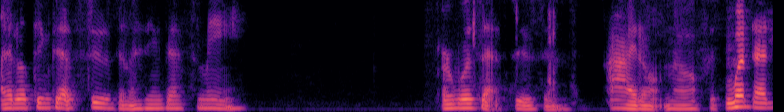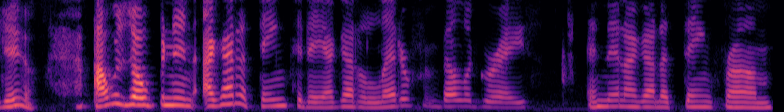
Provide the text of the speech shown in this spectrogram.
I don't think that's Susan. I think that's me. Or was that Susan? I don't know if it's. What did I do? I was opening. I got a thing today. I got a letter from Bella Grace, and then I got a thing from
